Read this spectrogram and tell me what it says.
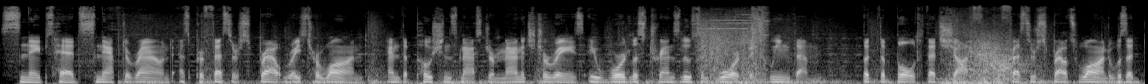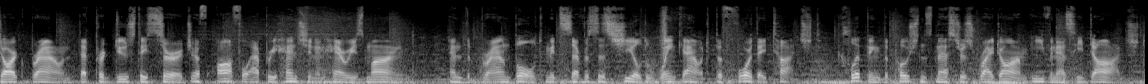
Snape's head snapped around as Professor Sprout raised her wand, and the potions master managed to raise a wordless translucent ward between them. But the bolt that shot from Professor Sprout's wand was a dark brown that produced a surge of awful apprehension in Harry's mind and the brown bolt made Severus's shield wink out before they touched, clipping the potions master's right arm even as he dodged.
